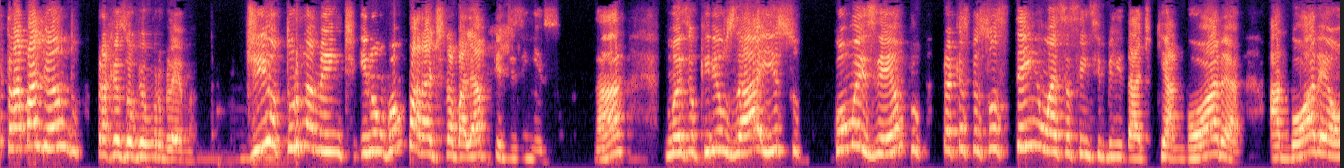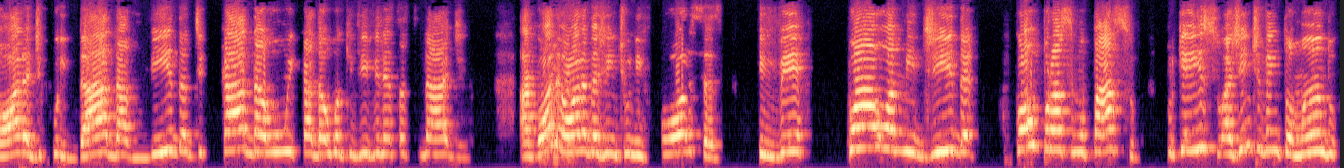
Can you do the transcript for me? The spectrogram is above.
trabalhando para resolver o problema, diuturnamente, e não vamos parar de trabalhar porque dizem isso. Né? Mas eu queria usar isso como exemplo para que as pessoas tenham essa sensibilidade que agora, agora é hora de cuidar da vida de cada um e cada uma que vive nessa cidade. Agora é hora da gente unir forças e ver qual a medida, qual o próximo passo, porque isso a gente vem tomando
